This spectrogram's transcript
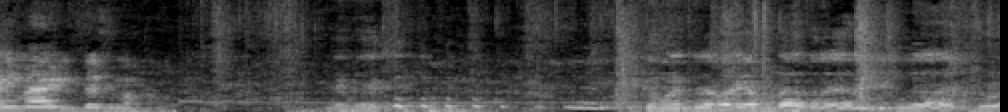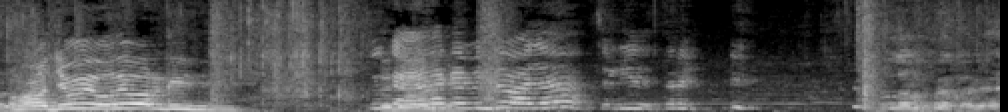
ਨਹੀਂ ਮੈਂ ਕਿੱਦਾਂ ਇੱਕ ਗਿਆ ਮੁੰਡਾ ਤੇਰਾ ਯਾਰ ਜਿਹਨੂੰ ਮੈਂ ਆਇਆ ਦੋ ਹਾਂ ਜਿਵੇਂ ਉਹਦੇ ਵਰਗੀ ਸੀ। ਤੂੰ ਕਹਿਣਾ ਕਿ ਮਿੰਦੋ ਆ ਜਾ ਚਲਿਏ ਇੱਧਰ। ਲੜ ਪੈਂਦਾ ਗਿਆ।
